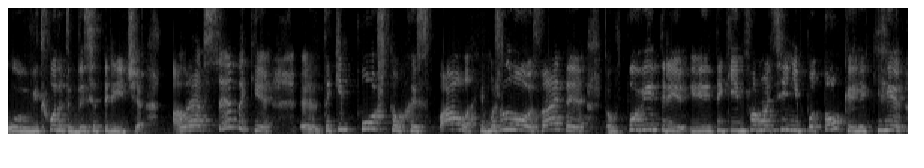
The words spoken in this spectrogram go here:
відходити в десятиріччя, але все-таки е, такі поштовхи, спалахи, можливо, знаєте, в повітрі і такі інформаційні потоки, які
